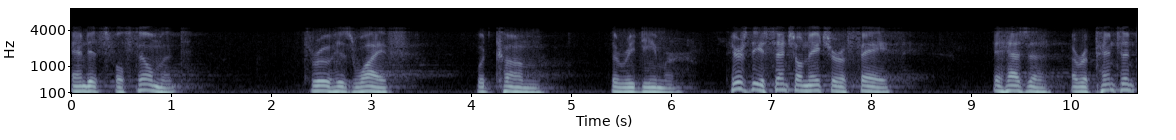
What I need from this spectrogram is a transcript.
and its fulfillment. Through his wife would come the Redeemer. Here's the essential nature of faith it has a, a repentant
